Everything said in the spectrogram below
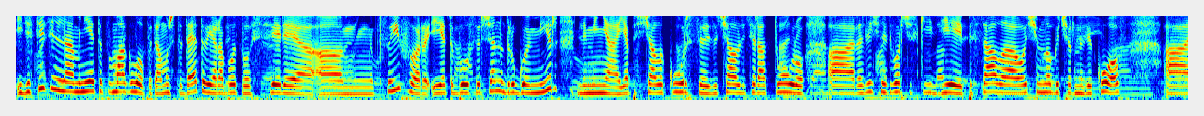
И действительно, мне это помогло, потому что до этого я работала в сфере э, цифр, и это был совершенно другой мир для меня. Я посещала курсы, изучала литературу, э, различные творческие идеи, писала очень много черновиков, э,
